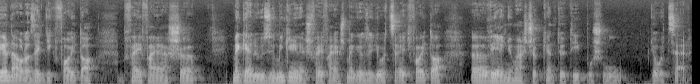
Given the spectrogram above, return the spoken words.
Például az egyik fajta fejfájás megelőző, migrénes fejfájás megelőző gyógyszer egyfajta vérnyomás csökkentő típusú gyógyszer.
